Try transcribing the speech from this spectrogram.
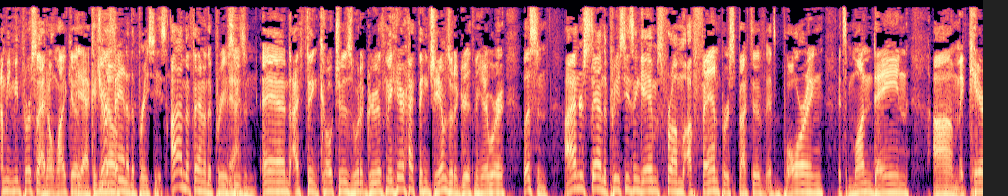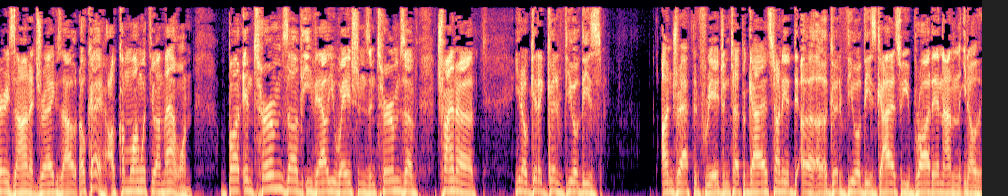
I mean, me personally, I don't like it. Yeah, because you're You a fan of the preseason. I'm a fan of the preseason, and I think coaches would agree with me here. I think GMs would agree with me here. Where, listen, I understand the preseason games from a fan perspective. It's boring. It's mundane. Um, it carries on. It drags out. Okay, I'll come along with you on that one. But in terms of evaluations, in terms of trying to, you know, get a good view of these undrafted free agent type of guys, trying to get a, a good view of these guys who you brought in on, you know,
